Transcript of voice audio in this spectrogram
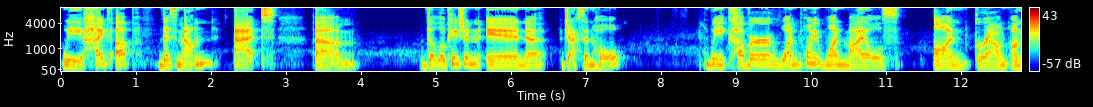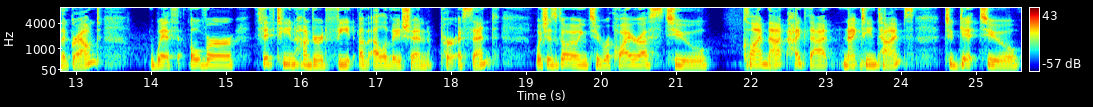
We hike up this mountain at um, the location in Jackson Hole we cover 1.1 miles on ground on the ground with over 1500 feet of elevation per ascent which is going to require us to climb that hike that 19 times to get to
